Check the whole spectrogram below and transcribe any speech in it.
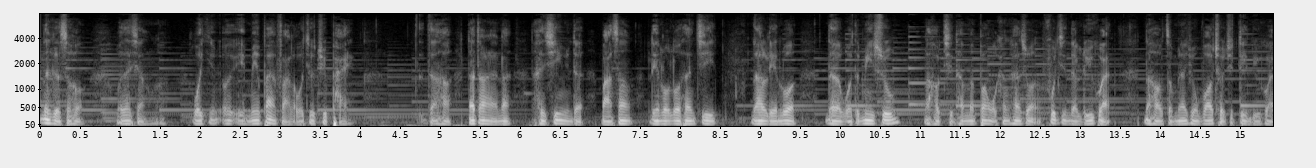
那个时候我在想，我已经我也没有办法了，我就去排。然后那当然了。很幸运的，马上联络洛杉矶，然后联络了我的秘书，然后请他们帮我看看说附近的旅馆，然后怎么样用 voucher 去订旅馆。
